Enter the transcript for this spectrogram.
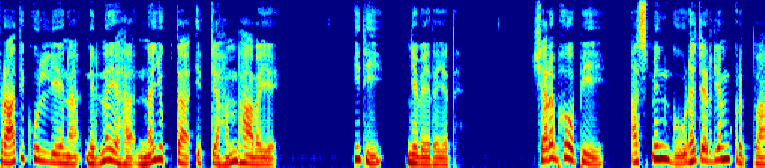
प्रातिकूल्येन निर्णयः न युक्त इत्यहम् भावये इति न्यवेदयत् शरभोऽपि अस्मिन् गूढचर्यम् कृत्वा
